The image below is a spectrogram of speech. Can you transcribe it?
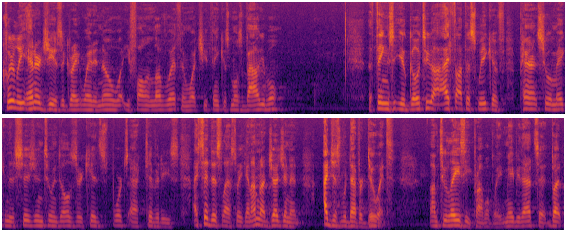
Clearly, energy is a great way to know what you fall in love with and what you think is most valuable. The things that you go to. I thought this week of parents who are making the decision to indulge their kids' sports activities. I said this last week, and I'm not judging it. I just would never do it. I'm too lazy, probably. Maybe that's it. But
